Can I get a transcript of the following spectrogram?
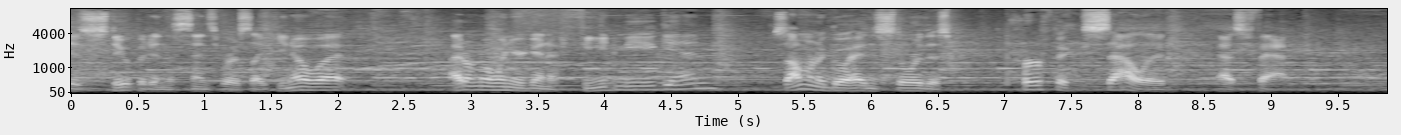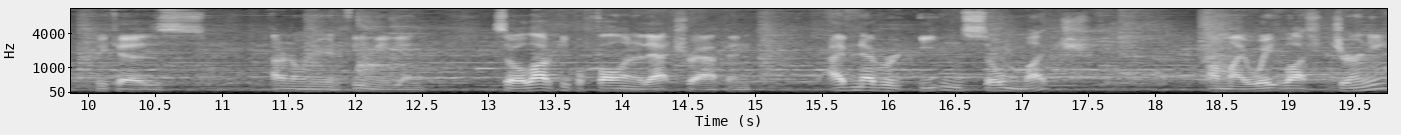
is stupid in the sense where it's like, you know what? I don't know when you're gonna feed me again, so I'm gonna go ahead and store this perfect salad as fat because I don't know when you're gonna feed me again. So a lot of people fall into that trap, and I've never eaten so much on my weight loss journey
